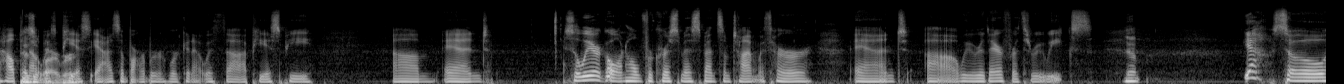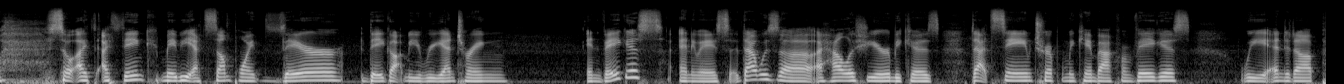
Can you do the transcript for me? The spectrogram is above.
helping As out with barber. PS. Yeah, as a barber, working out with uh, PSP, um, and so we were going home for Christmas, spent some time with her, and uh, we were there for three weeks. Yep. Yeah, so so I I think maybe at some point there they got me re-entering in Vegas. Anyways, that was a, a hellish year because that same trip when we came back from Vegas, we ended up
